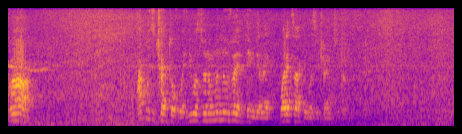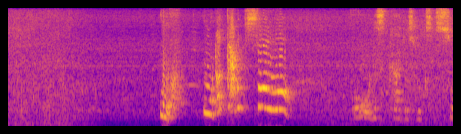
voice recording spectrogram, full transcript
Bruh. What was he trying to avoid? He was doing a maneuvering thing They're like, what exactly was he trying to do? Ooh! Ooh, that car looks so low! Oh, this car just looks so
